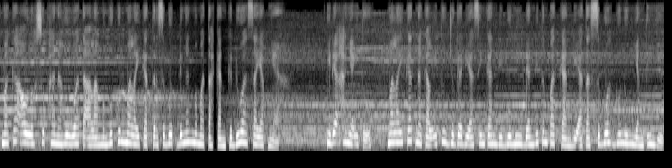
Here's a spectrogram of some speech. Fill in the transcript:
Maka Allah subhanahu wa ta'ala menghukum malaikat tersebut dengan mematahkan kedua sayapnya. Tidak hanya itu, malaikat nakal itu juga diasingkan di bumi dan ditempatkan di atas sebuah gunung yang tinggi.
